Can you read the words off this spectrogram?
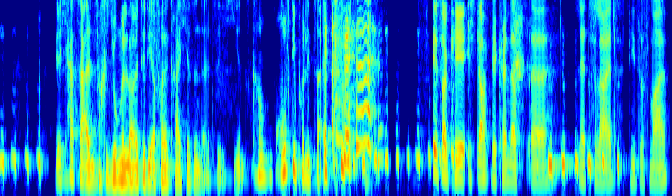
Ich hasse einfach junge Leute, die erfolgreicher sind als ich. Jetzt komm, ruf die Polizei. Ist okay. Ich glaube, wir können das äh, letzte Leid dieses Mal.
